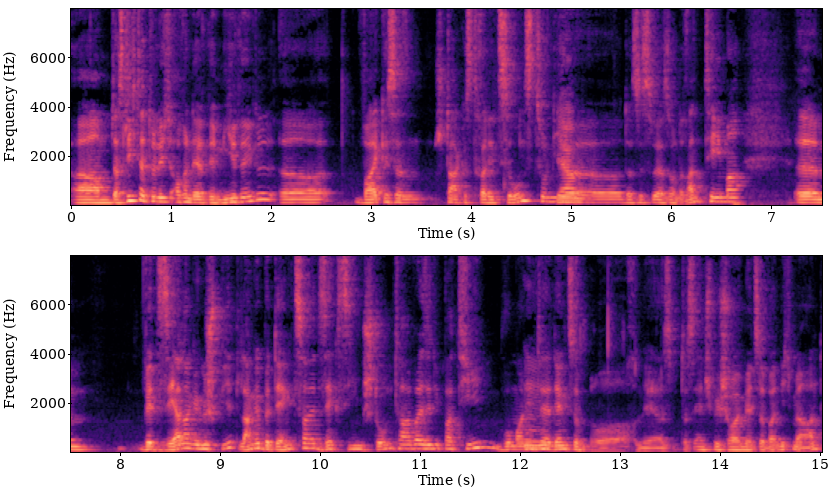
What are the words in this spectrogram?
Ähm, das liegt natürlich auch in der Remis-Regel. Äh, Weik ist ein starkes Traditionsturnier. Ja. Äh, das ist ja so ein Randthema. Ähm, wird sehr lange gespielt, lange Bedenkzeit, sechs, sieben Stunden teilweise die Partien, wo man mhm. hinterher denkt so, boah, nee, also das Endspiel schaue ich mir jetzt aber nicht mehr an.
